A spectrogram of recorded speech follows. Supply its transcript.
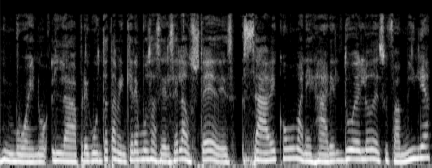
Bueno, la pregunta también queremos hacérsela a ustedes. ¿Sabe cómo manejar el duelo de su familia?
